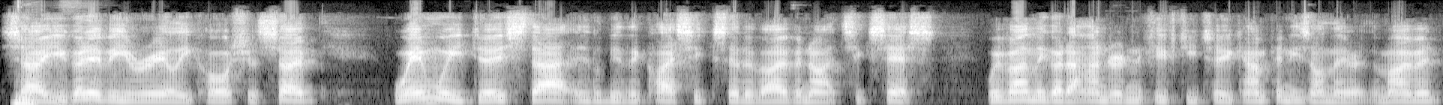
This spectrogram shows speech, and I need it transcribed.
So you've got to be really cautious. So when we do start, it'll be the classic sort of overnight success. We've only got 152 companies on there at the moment.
